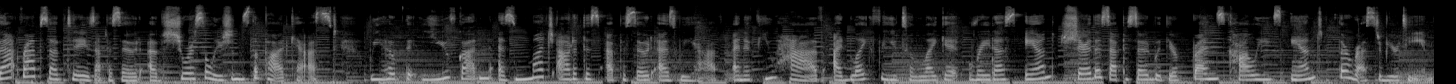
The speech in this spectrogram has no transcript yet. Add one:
That wraps up today's episode of Shore Solutions, the podcast. We hope that you've gotten as much out of this episode as we have. And if you have, I'd like for you to like it, rate us, and share this episode with your friends, colleagues, and the rest of your team.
